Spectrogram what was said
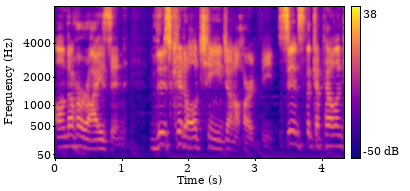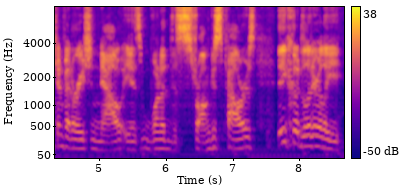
on the horizon, this could all change on a heartbeat. Since the Capellan Confederation now is one of the strongest powers, they could literally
